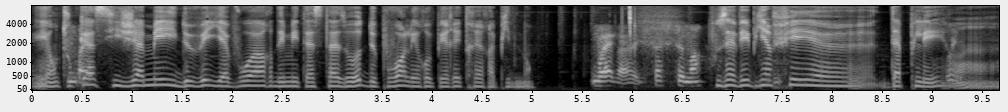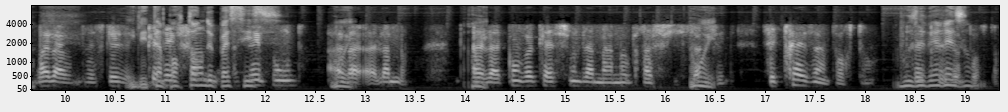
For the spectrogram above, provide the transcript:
Et en tout Ouais. cas, si jamais il devait y avoir des métastases ou autres, de pouvoir les repérer très rapidement. Voilà, exactement. Vous avez bien fait euh, d'appeler. Oui. en- Voilà, parce que Il est important de passer- à, Oui. la, à, la, à la convocation de la mammographie. Ça, Oui. c'est- très important. Vous Très, avez très raison. important.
